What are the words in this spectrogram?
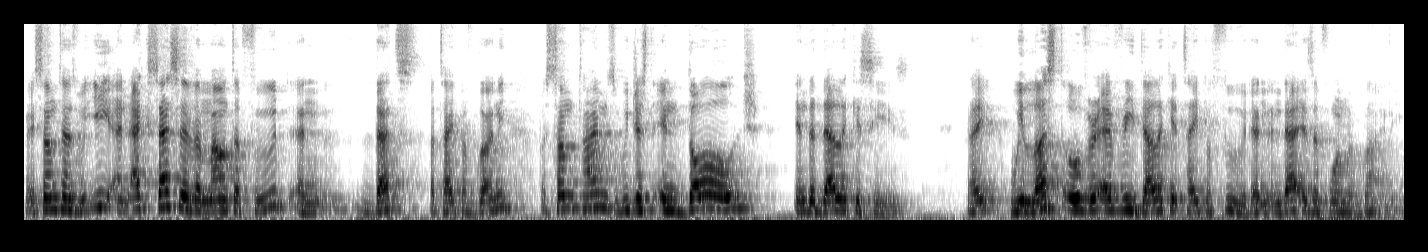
Right? Sometimes we eat an excessive amount of food, and that's a type of gluttony, but sometimes we just indulge in the delicacies. Right? We lust over every delicate type of food, and, and that is a form of gluttony.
